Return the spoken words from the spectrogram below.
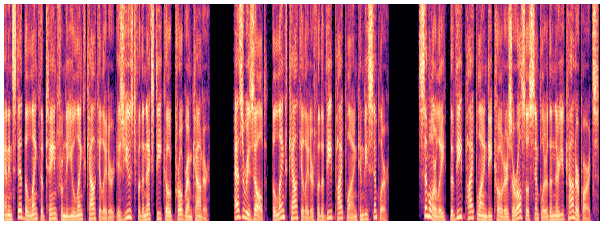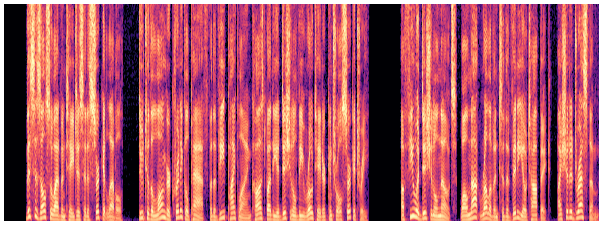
and instead the length obtained from the U length calculator is used for the next decode program counter. As a result, the length calculator for the V pipeline can be simpler. Similarly, the V pipeline decoders are also simpler than their U counterparts. This is also advantageous at a circuit level, due to the longer critical path for the V pipeline caused by the additional V rotator control circuitry. A few additional notes, while not relevant to the video topic, I should address them.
